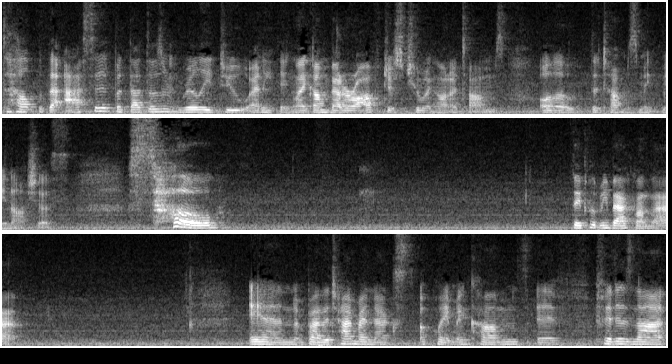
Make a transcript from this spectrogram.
to help with the acid, but that doesn't really do anything. Like I'm better off just chewing on a Tums although the Tums make me nauseous. So they put me back on that. And by the time my next appointment comes, if, if it is not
